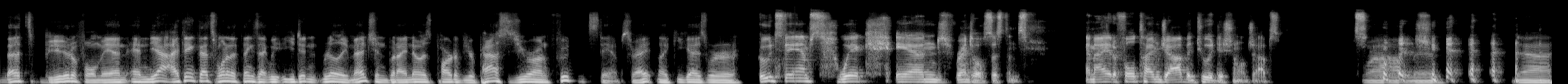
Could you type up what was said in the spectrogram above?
That's beautiful, man. And yeah, I think that's one of the things that we, you didn't really mention, but I know as part of your past is you were on food stamps, right? Like you guys were food stamps, WIC, and rental assistance. And I had a full time job and two additional jobs. Wow, man. yeah.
